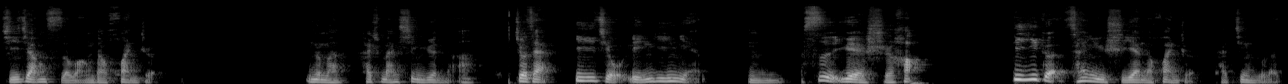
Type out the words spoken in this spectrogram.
即将死亡的患者，那么还是蛮幸运的啊！就在一九零一年，嗯，四月十号，第一个参与实验的患者他进入了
